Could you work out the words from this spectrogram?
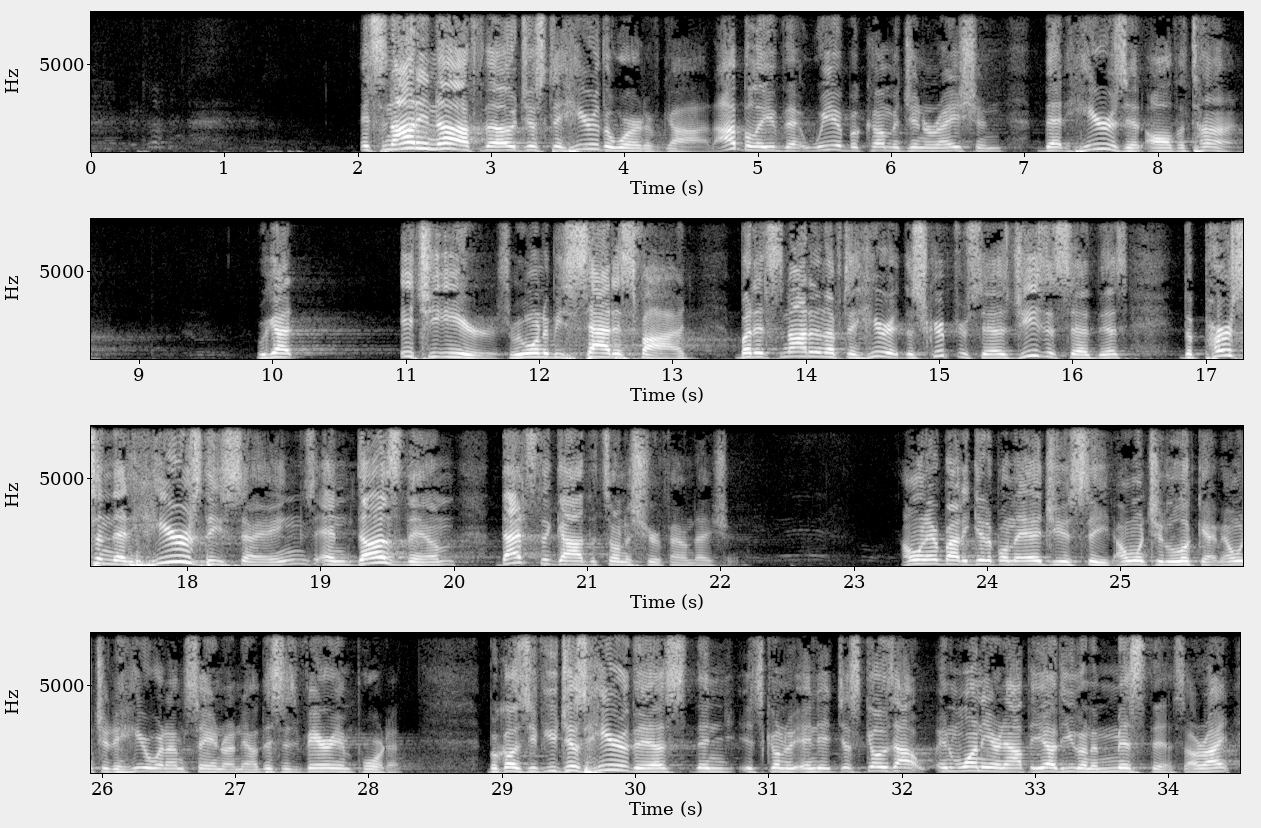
It's not enough, though, just to hear the Word of God. I believe that we have become a generation that hears it all the time. We got itchy ears. We want to be satisfied, but it's not enough to hear it. The scripture says, Jesus said this the person that hears these sayings and does them, that's the God that's on a sure foundation. I want everybody to get up on the edge of your seat. I want you to look at me. I want you to hear what I'm saying right now. This is very important. Because if you just hear this, then it's going to, and it just goes out in one ear and out the other, you're going to miss this, all right?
